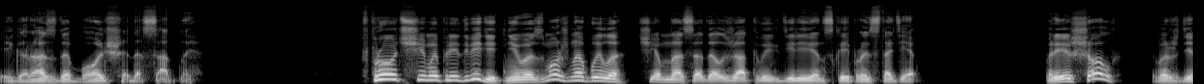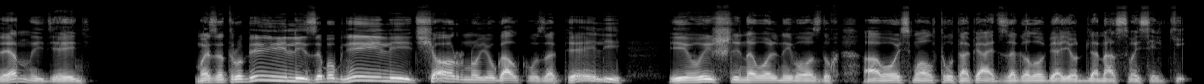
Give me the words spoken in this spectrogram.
и гораздо больше досадное. Впрочем, и предвидеть невозможно было, чем нас одолжат в их деревенской простоте. Пришел вожделенный день. Мы затрубили, забубнили, черную галку запели и вышли на вольный воздух, а вось, мол, тут опять заголубяют для нас васильки.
